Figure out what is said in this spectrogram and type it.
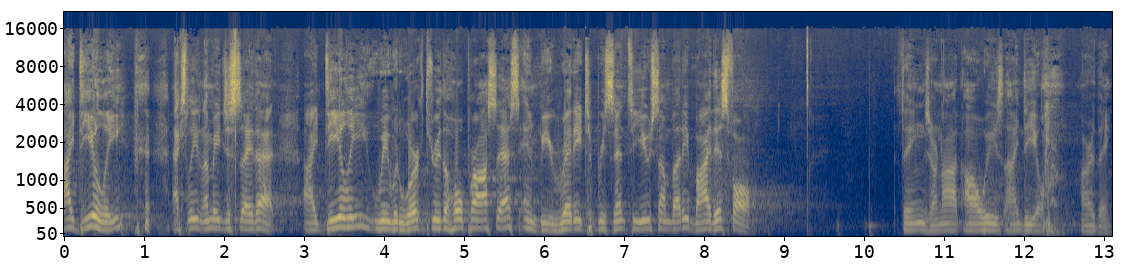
Ideally, actually, let me just say that. Ideally, we would work through the whole process and be ready to present to you somebody by this fall. Things are not always ideal, are they?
